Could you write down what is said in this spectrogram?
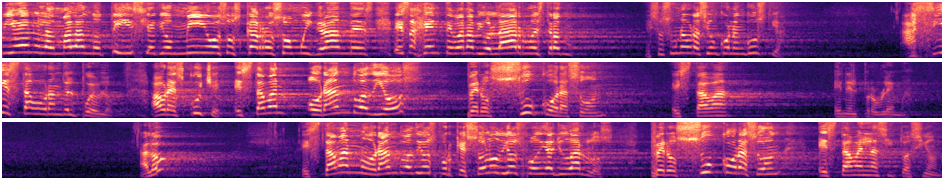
vienen las malas noticias. Dios mío, esos carros son muy grandes. Esa gente van a violar nuestras... Eso es una oración con angustia. Así estaba orando el pueblo. Ahora escuche, estaban orando a Dios, pero su corazón estaba en el problema. ¿Aló? Estaban orando a Dios porque solo Dios podía ayudarlos, pero su corazón estaba en la situación.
